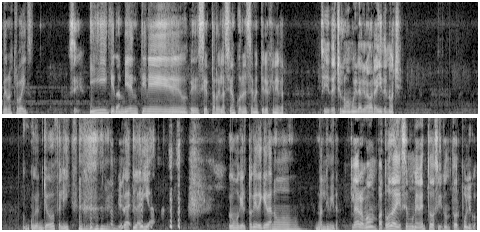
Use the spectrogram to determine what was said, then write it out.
de nuestro país Sí. y que también tiene eh, cierta relación con el cementerio general. Sí, de hecho lo vamos a ir a grabar ahí de noche. Yo feliz. Yo también. la, la haría. Como que el toque de queda no nos limita. Claro, vamos para todas y hacemos un evento así con todo el público.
